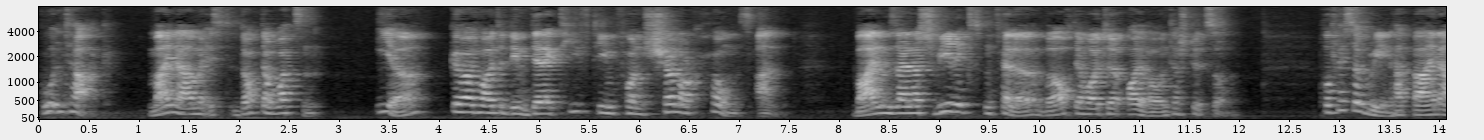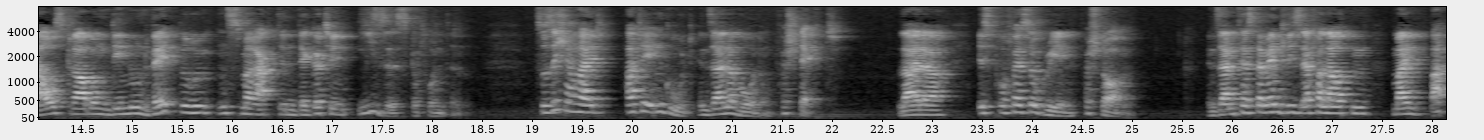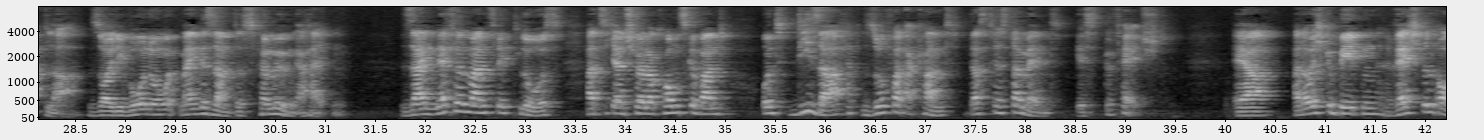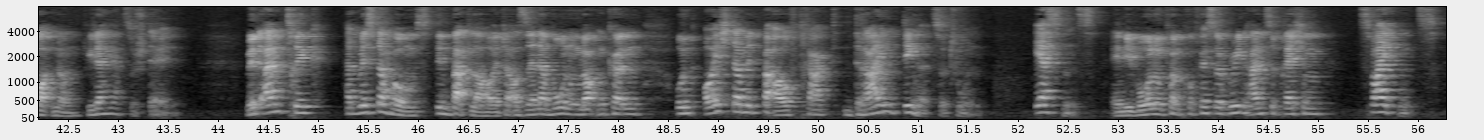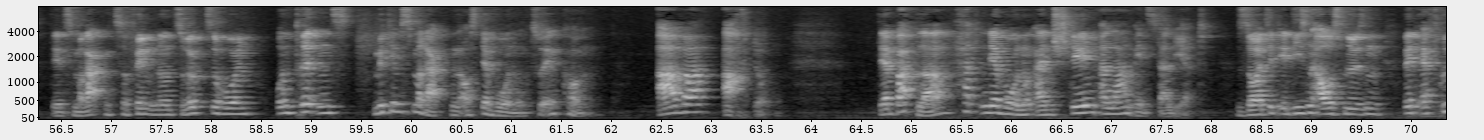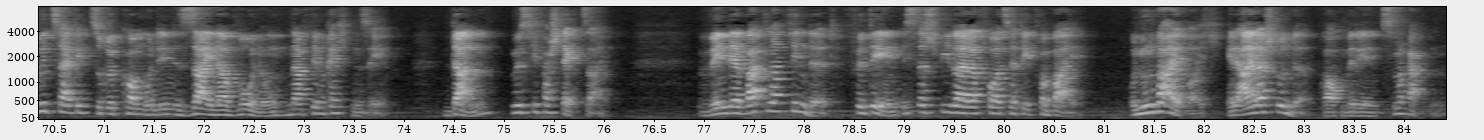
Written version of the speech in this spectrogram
Guten Tag, mein Name ist Dr. Watson. Ihr gehört heute dem Detektivteam von Sherlock Holmes an. Bei einem seiner schwierigsten Fälle braucht er heute eure Unterstützung. Professor Green hat bei einer Ausgrabung den nun weltberühmten Smaragden der Göttin Isis gefunden. Zur Sicherheit hat er ihn gut in seiner Wohnung versteckt. Leider ist Professor Green verstorben. In seinem Testament ließ er verlauten, mein Butler soll die Wohnung und mein gesamtes Vermögen erhalten. Sein Neffe Manfred Kloß hat sich an Sherlock Holmes gewandt und dieser hat sofort erkannt, das Testament ist gefälscht. Er hat euch gebeten, Recht und Ordnung wiederherzustellen. Mit einem Trick hat Mr. Holmes den Butler heute aus seiner Wohnung locken können und euch damit beauftragt, drei Dinge zu tun. Erstens, in die Wohnung von Professor Green einzubrechen. Zweitens, den Smaragden zu finden und zurückzuholen. Und drittens, mit dem Smaragden aus der Wohnung zu entkommen. Aber Achtung! Der Butler hat in der Wohnung einen stillen Alarm installiert. Solltet ihr diesen auslösen, wird er frühzeitig zurückkommen und in seiner Wohnung nach dem Rechten sehen. Dann müsst ihr versteckt sein. Wen der Butler findet, für den ist das Spiel leider vorzeitig vorbei. Und nun beeilt euch, in einer Stunde brauchen wir den Smaragden.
